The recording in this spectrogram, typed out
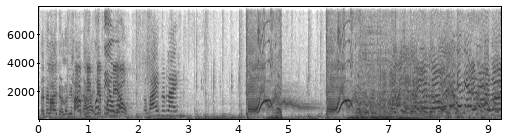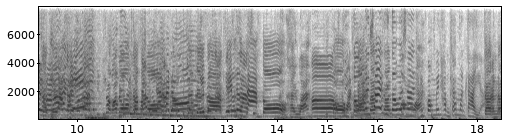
ไม่เป็นไรเดี๋ยวเราเรียนถ้าได้ผิดเก็บคนเดียวเอาไปไม่เป็นไร ศักดิ์เจมส์ศักดิ์สิงโต ใครวะ เออสิงโตไม่ใช่สิงโตไม่ใช่ พี่ป้องไม่ทำก้าวมันไก่อะการนะ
